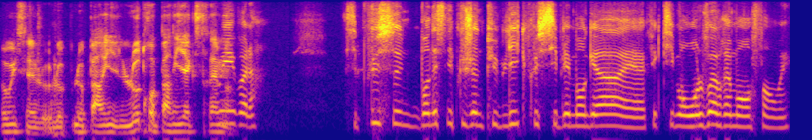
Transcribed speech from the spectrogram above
Oui, c'est le, le, pari, l'autre pari extrême. Oui, voilà c'est plus une bande dessinée plus jeune public, plus ciblé manga, et effectivement, on le voit vraiment enfant, oui.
